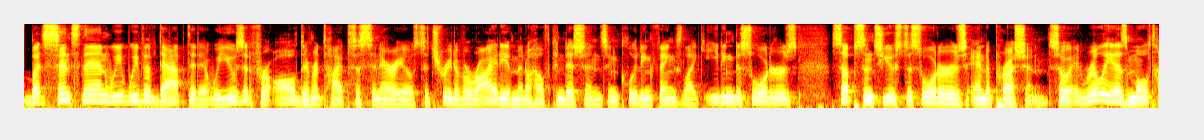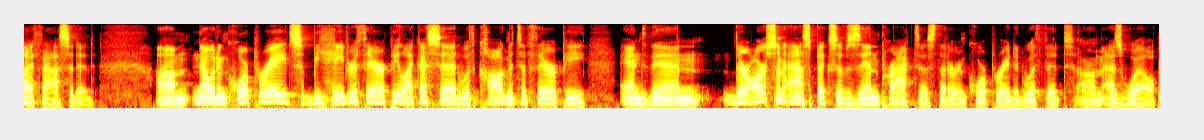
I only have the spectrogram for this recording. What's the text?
but since then, we, we've adapted it. We use it for all different types of scenarios to treat a variety of mental health conditions, including things like eating disorders, substance use disorders, and depression. So it really is multifaceted. Um, now, it incorporates behavior therapy, like I said, with cognitive therapy, and then there are some aspects of Zen practice that are incorporated with it um, as well.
